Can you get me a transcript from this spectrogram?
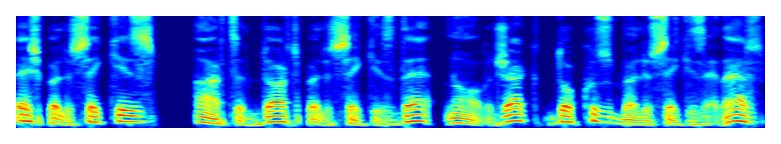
5 bölü 8 artı 4 bölü 8 de ne olacak? 9 bölü 8 eder.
